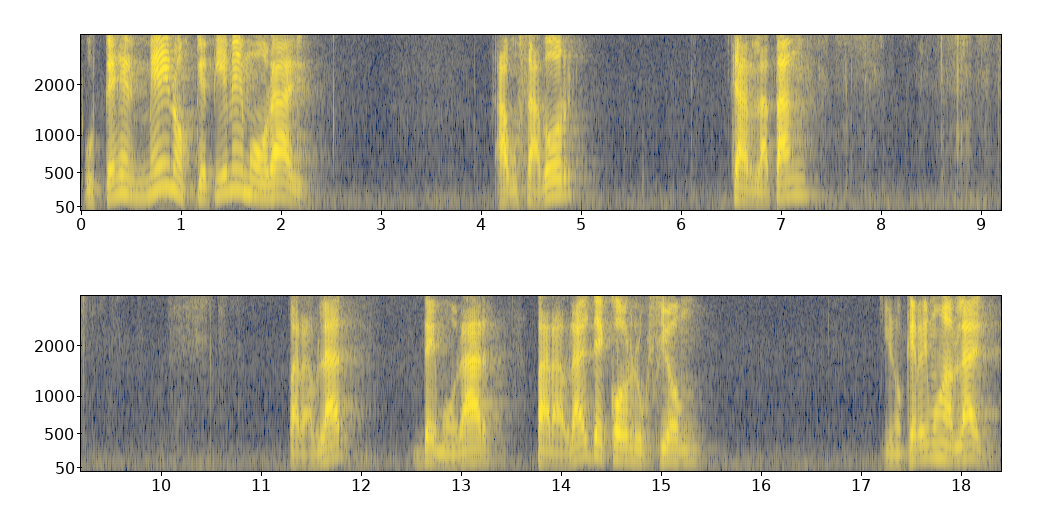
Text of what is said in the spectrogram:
Usted es el menos que tiene moral abusador, charlatán, para hablar de morar, para hablar de corrupción. Y no queremos hablar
